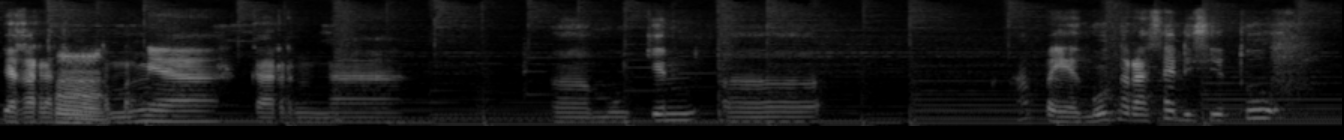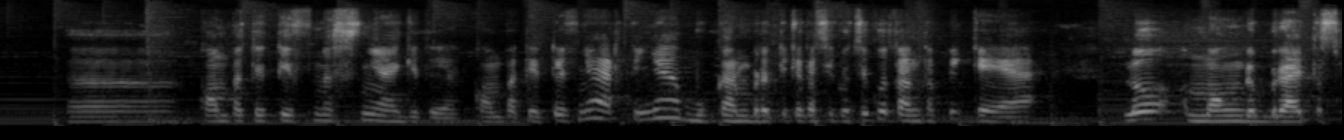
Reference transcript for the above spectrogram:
Ya karena hmm. teman-temannya karena uh, mungkin uh, apa ya gue ngerasa di situ uh, competitiveness-nya gitu ya. Kompetitifnya artinya bukan berarti kita sikut-sikutan tapi kayak lo among the brightest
